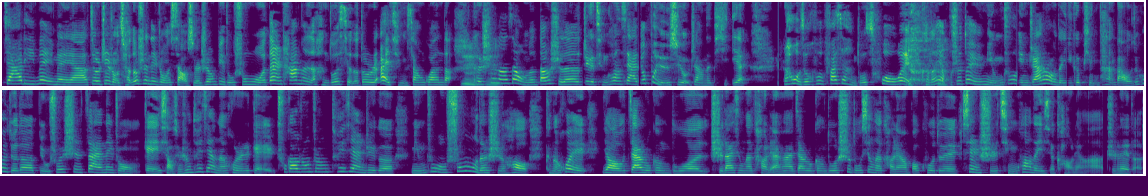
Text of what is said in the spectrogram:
佳丽妹妹》呀，就是这种全都是那种小学生必读书目，但是他们很多写的都是爱情相关的。可是呢，在我们当时的这个情况下，又不允许有这样的体验。然后我就会发现很多错位，可能也不 是对于名著 in general 的一个评判吧。我就会觉得，比如说是在那种给小学生推荐的，或者是给初高中生推荐这个名著书目的时候，可能会要加入更多时代性的考量啊，加入更多适读性的考量，包括对现实情况的一些考量啊之类的。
